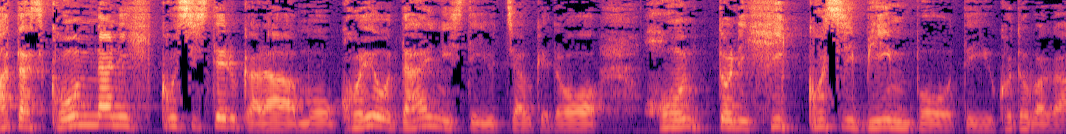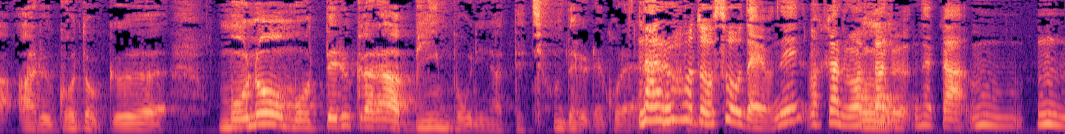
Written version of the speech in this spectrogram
私こんなに引っ越ししてるからもう声を大にして言っちゃうけど本当に引っ越し貧乏っていう言葉があるごとく物を持ってるから貧乏になってっちゃうんだよねこれ。なるほどそうだよね。わかるわかる、なんかうんうんうんうん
